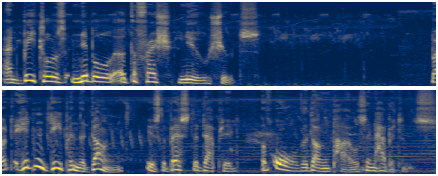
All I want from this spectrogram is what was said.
and beetles nibble at the fresh new shoots. But hidden deep in the dung is the best adapted of all the dung pile's inhabitants.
